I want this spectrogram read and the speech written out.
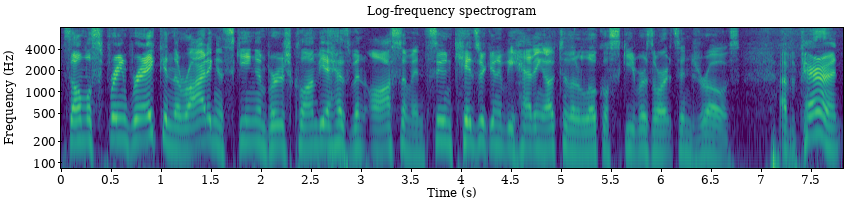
It's almost spring break and the riding and skiing in British Columbia has been awesome and soon kids are going to be heading out to their local ski resorts in droves. As a parent,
